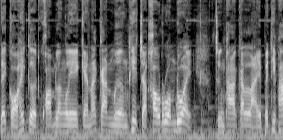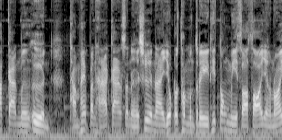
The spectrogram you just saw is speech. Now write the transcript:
ได้ก่อให้เกิดความลังเลแก่นักการเมืองที่จะเข้าร่วมด้วย จึงพากันไหลไปที่พักการเมืองอื่นทำให้ปัญหาการเสนอชื่อนายกรัฐมนตรีที่ต้องมีสสอย่างน้อย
